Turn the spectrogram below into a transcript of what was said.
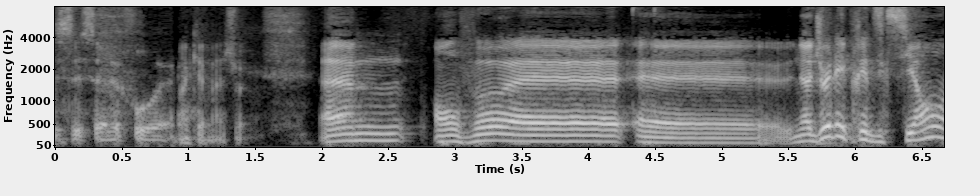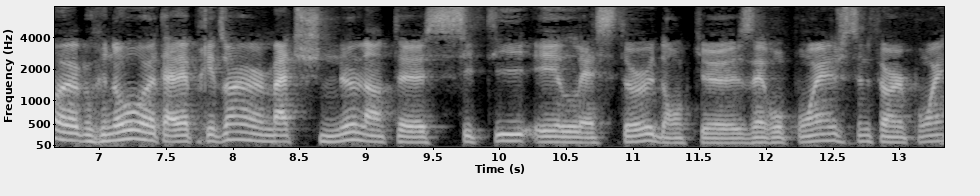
c'est- ça, il faut... euh, Ok, match, ouais. Euh, on va. Euh, notre jeu des prédictions, Bruno, tu avais prédit un match nul entre City et Leicester, donc zéro point. Justine fait un point.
